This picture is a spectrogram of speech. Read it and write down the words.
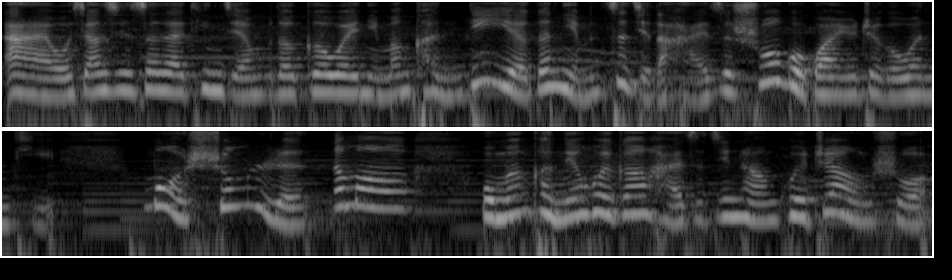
哎，我相信现在听节目的各位，你们肯定也跟你们自己的孩子说过关于这个问题，陌生人。那么我们肯定会跟孩子经常会这样说。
